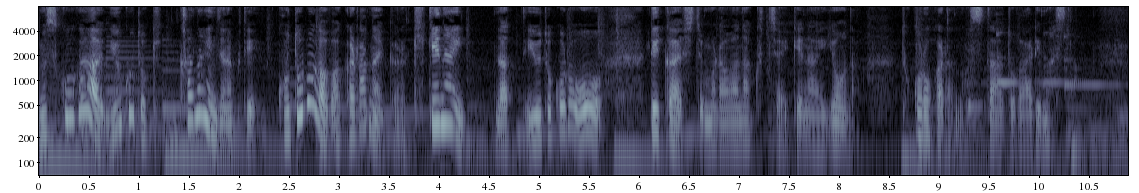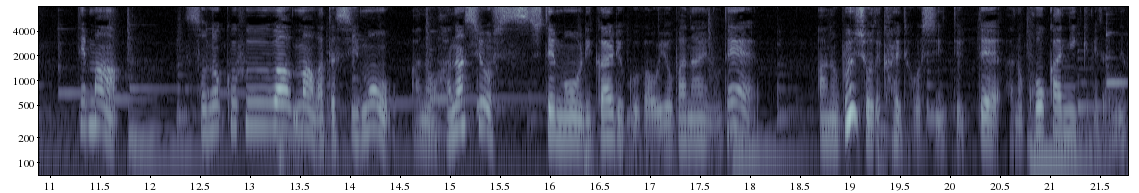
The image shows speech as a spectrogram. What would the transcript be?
息子が言うことを聞かないんじゃなくて言葉がわからないから聞けないんだっていうところを理解してもらわなくちゃいけないようなところからのスタートがありました。でまあその工夫はまあ私もあの話をしても理解力が及ばないのであの文章で書いてほしいって言ってあの交換日記みたいな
